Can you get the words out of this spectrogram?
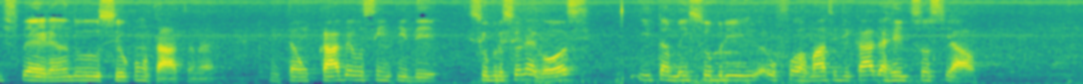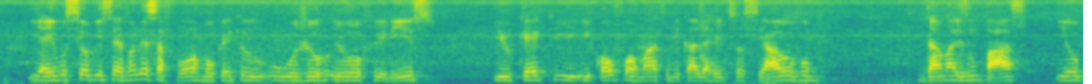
esperando o seu contato, né? Então cabe a você entender sobre o seu negócio e também sobre o formato de cada rede social. E aí você observando dessa forma, o que é que eu, eu, eu ofereço e o que é que e qual o formato de cada rede social, eu vou dar mais um passo e eu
